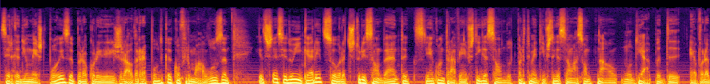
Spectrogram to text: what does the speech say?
Cerca de um mês depois, a Procuradoria-Geral da República confirmou à Lusa a existência de um inquérito sobre a destruição da anta que se encontrava em investigação do Departamento de Investigação Ação Penal no DIAP de Évora.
